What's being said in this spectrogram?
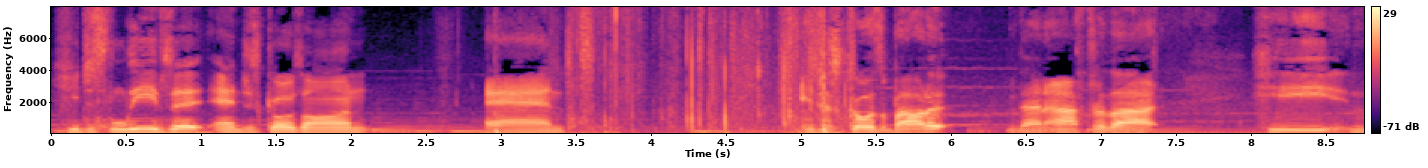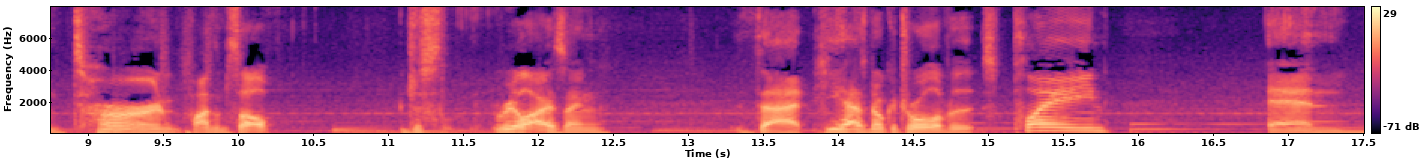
he just leaves it and just goes on, and he just goes about it. Then after that, he in turn finds himself just realizing that he has no control over this plane and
